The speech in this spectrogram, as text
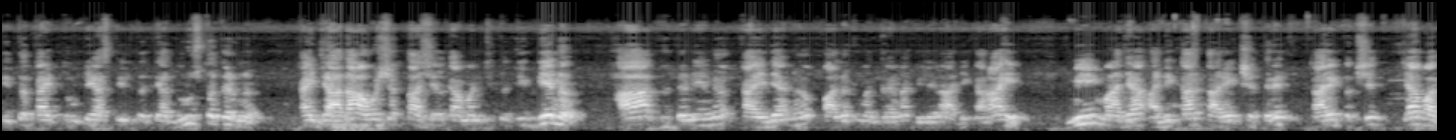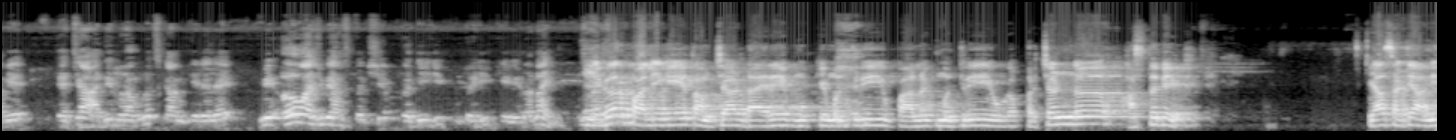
तिथं काय त्रुटी असतील तर त्या दुरुस्त करणं काही जादा आवश्यकता असेल कामांची तर ती देणं हा घटनेनं कायद्यानं पालकमंत्र्यांना दिलेला अधिकार आहे. मी माझ्या अधिकार कार्यक्षेत्रेत कार्यकक्षेत ज्या बाबी आहेत त्याच्या आधीन राहूनच काम केलेलं आहे. मी अवाजवी हस्तक्षेप कधीही कुठेही केलेला नाही. नगरपालिकेत आमच्या डायरेक्ट मुख्यमंत्री पालकमंत्री एवढं प्रचंड हस्तक्षेप यासाठी आम्ही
